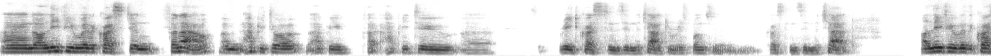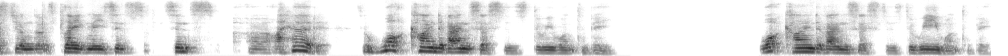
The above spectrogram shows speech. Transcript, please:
And I'll leave you with a question for now. I'm happy to happy happy to uh, read questions in the chat and respond to questions in the chat. I'll leave you with a question that's plagued me since, since uh, I heard it. So what kind of ancestors do we want to be? What kind of ancestors do we want to be?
